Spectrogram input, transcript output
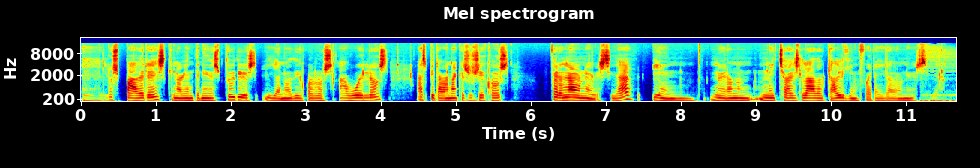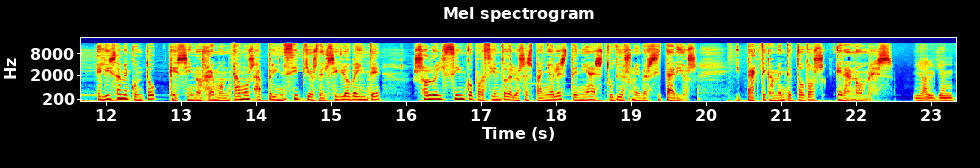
eh, los padres que no habían tenido estudios, y ya no digo los abuelos, aspiraban a que sus hijos fueran a la universidad y no era un hecho aislado que alguien fuera a ir a la universidad. Elisa me contó que si nos remontamos a principios del siglo XX, solo el 5% de los españoles tenía estudios universitarios y prácticamente todos eran hombres. Y alguien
